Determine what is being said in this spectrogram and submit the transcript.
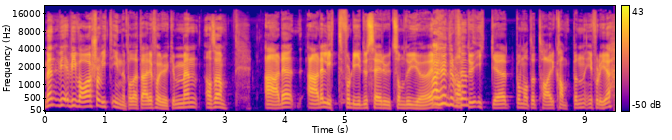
Men vi, vi var så vidt inne på dette her i forrige uke, men altså er det, er det litt fordi du ser ut som du gjør, Nei, at du ikke på en måte tar kampen i flyet?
